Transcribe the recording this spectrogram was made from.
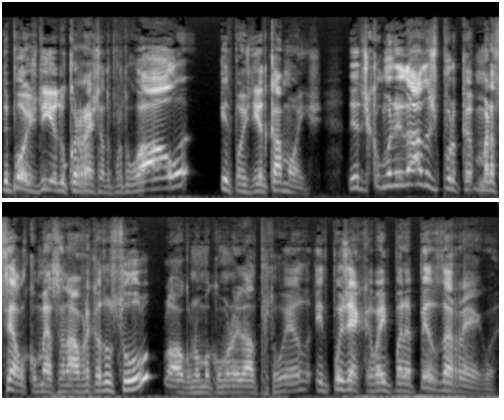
depois dia do que resta de Portugal e depois dia de Camões. Das comunidades porque Marcelo começa na África do Sul, logo numa comunidade portuguesa, e depois é que vem para Peso da Régua.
